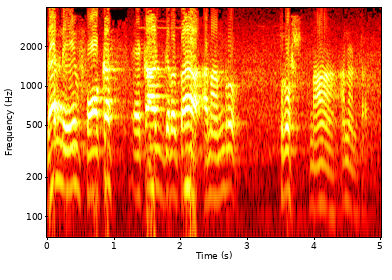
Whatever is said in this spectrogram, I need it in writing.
దాన్ని ఫోకస్ ఏకాగ్రత అని అనరు తృష్ణ అని అంటారు.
